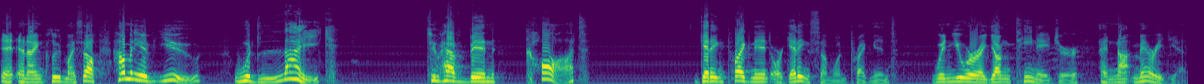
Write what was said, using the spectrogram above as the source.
and, and I include myself, how many of you would like to have been caught getting pregnant or getting someone pregnant when you were a young teenager and not married yet?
